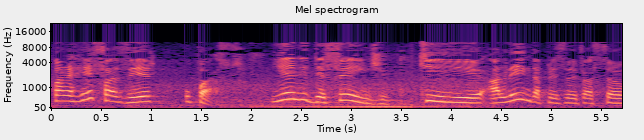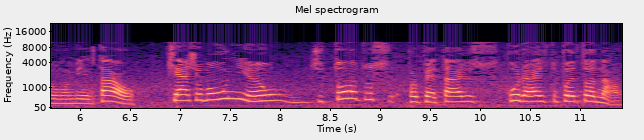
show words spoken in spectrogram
para refazer o pasto. E ele defende que, além da preservação ambiental, que haja uma união de todos os proprietários rurais do Pantanal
